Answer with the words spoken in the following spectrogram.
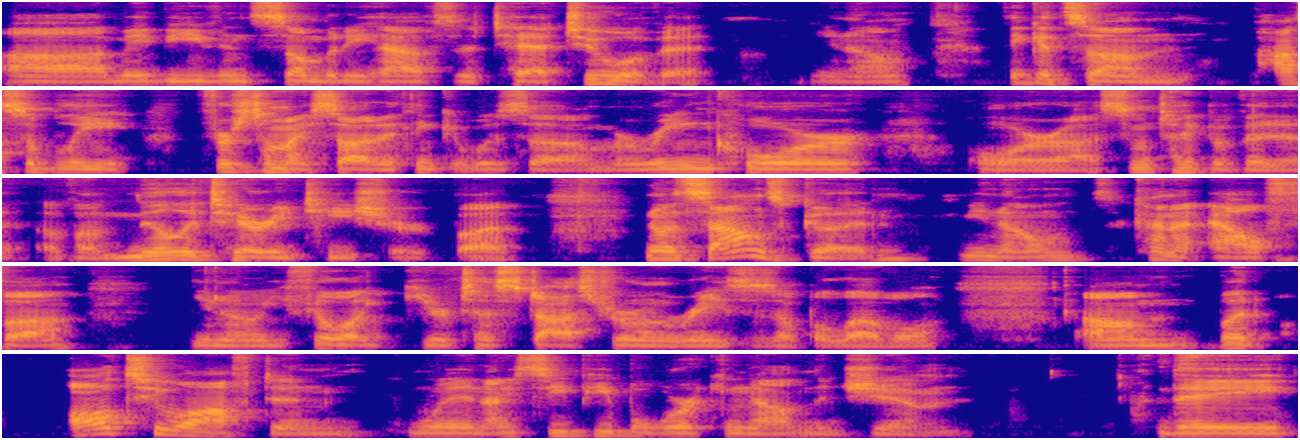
Uh, maybe even somebody has a tattoo of it. You know, I think it's um possibly first time I saw it. I think it was uh, Marine Corps or uh, some type of a of a military T-shirt. But you know, it sounds good. You know, it's kind of alpha. You know, you feel like your testosterone raises up a level. Um, but all too often, when I see people working out in the gym, they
